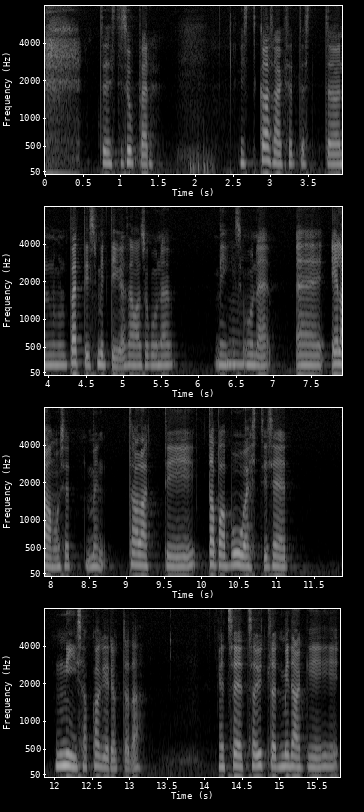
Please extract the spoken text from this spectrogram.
tõesti super. vist kaasaegsetest on mul Patti Smithiga samasugune mingisugune mm. äh, elamus, et mind alati tabab uuesti see, et nii saab ka kirjutada. et see, et sa ütled midagi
